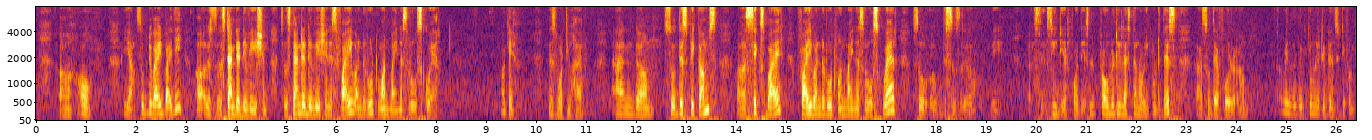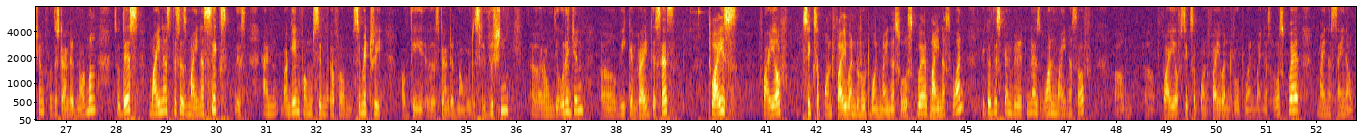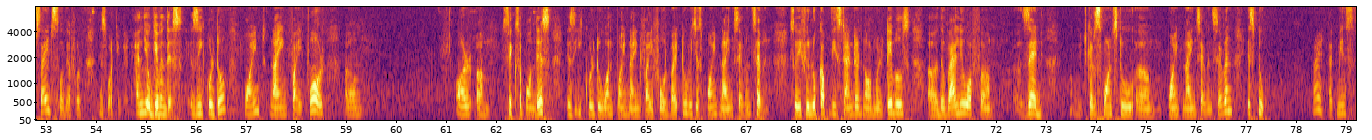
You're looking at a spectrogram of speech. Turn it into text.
uh, oh yeah. subdivide by the uh, standard deviation. So, the standard deviation is 5 under root 1 minus rho square. Okay. This is what you have and um, so this becomes uh, 6 by 5 under root 1 minus rho square. So, uh, this is uh, the uh, CDF for this probability less than or equal to this. Uh, so, therefore, um, I mean the, the, cumulative density function for the standard normal. So, this minus this is minus 6 this and again from sim, uh, from symmetry of the standard normal distribution around the origin we can write this as twice phi of 6 upon 5 under root 1 minus rho square minus 1, because this can be written as 1 minus of um, uh, phi of 6 upon 5 under root 1 minus rho square minus sign outside. So, therefore, this is what you get and you are given this is equal to 0.954 um, or um, 6 upon this is equal to 1.954 by 2 which is 0.977. So, if you look up the standard normal tables, uh, the value of uh, z which corresponds to um, 0.977 is 2, right. That means,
